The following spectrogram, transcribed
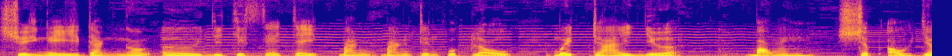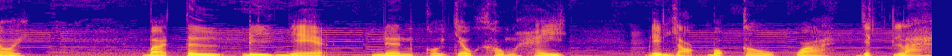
Suy nghĩ đang ngon ơ như chiếc xe chạy băng băng trên quốc lộ mới trải nhựa, bỗng sụp ổ voi. Bà Tư đi nhẹ nên con dâu không hay để lọt một câu qua vách lá.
